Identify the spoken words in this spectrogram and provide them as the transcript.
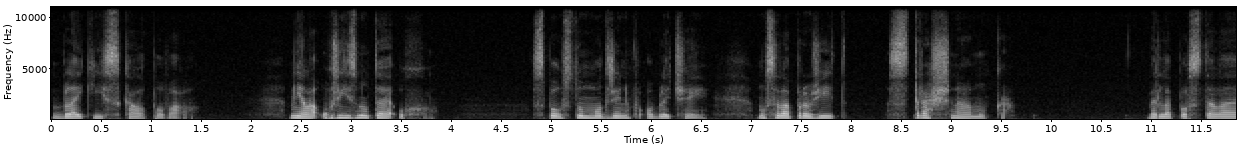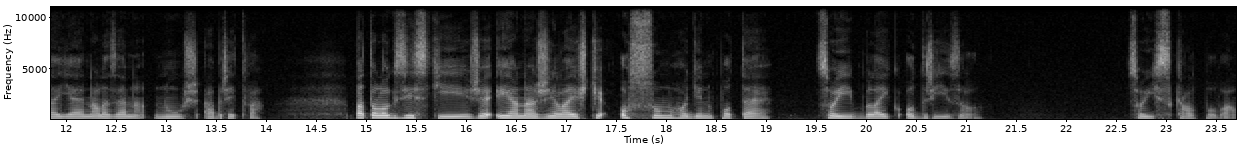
Blake skalpoval. Měla uříznuté ucho. Spoustu modřin v obličeji. Musela prožít strašná muka. Vedle postele je nalezen nůž a břitva. Patolog zjistí, že Iana žila ještě 8 hodin poté, co jí Blake odřízl, co jí skalpoval.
